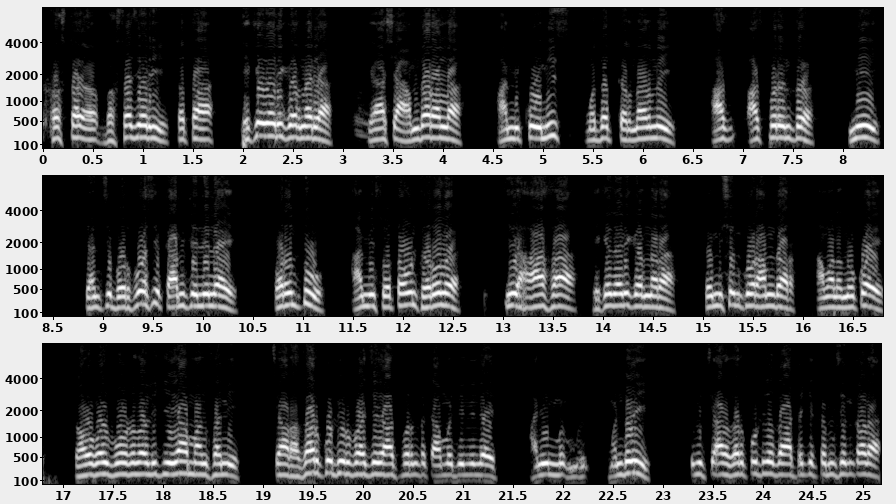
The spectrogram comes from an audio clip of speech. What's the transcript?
भ्रष्टा भ्रष्टाचारी तथा ठेकेदारी करणाऱ्या या अशा आमदाराला आम्ही कोणीच मदत करणार नाही. आज आजपर्यंत मी त्यांचे भरपूर असे काम केलेले आहे. परंतु आम्ही स्वतःहून ठरवलं की हा असा ठेकेदारी करणारा कमिशनखोर आमदार आम्हाला नको आहे. गावोगावी बोर्ड लावली की या माणसाने चार हजार कोटी रुपयाचे आजपर्यंत कामं दिलेली आहेत. आणि म- मंडळी तुम्ही चार हजार कोटीचं दहा टक्के कमिशन काढा.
